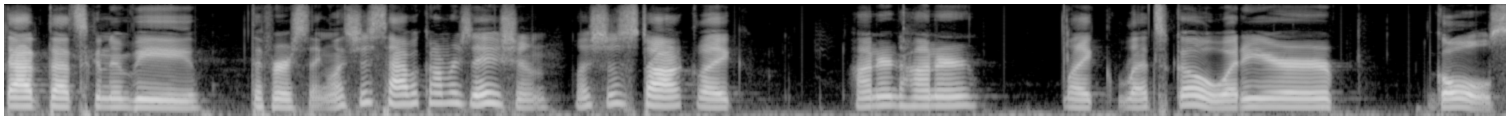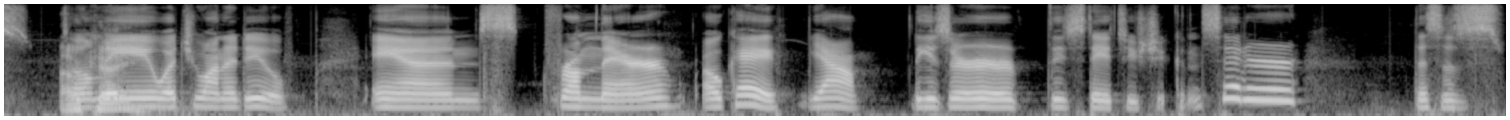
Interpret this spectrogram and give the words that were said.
that that's gonna be the first thing. Let's just have a conversation. Let's just talk like hunter to hunter. Like, let's go. What are your goals? Tell Okay. me what you want to do, and from there, okay, yeah, these are these states you should consider. This is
